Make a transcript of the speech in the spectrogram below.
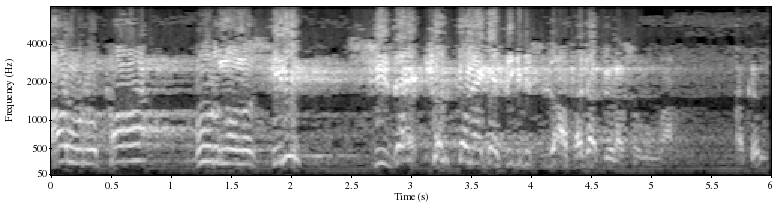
Avrupa burnunu silip size çöp tenekesi gibi sizi atacak diyor Resulullah. Bakın.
